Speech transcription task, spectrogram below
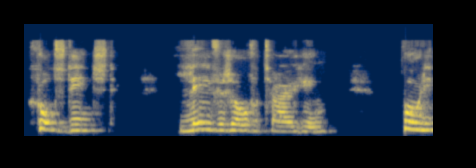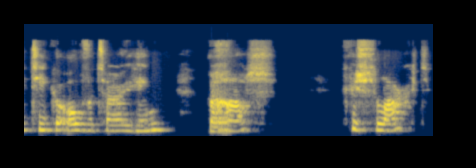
godsdienst, levensovertuiging, politieke overtuiging, ras, geslacht.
